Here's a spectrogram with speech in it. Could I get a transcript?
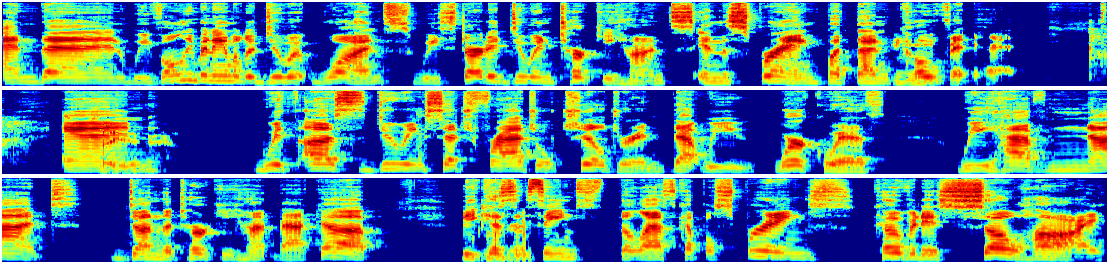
And then we've only been able to do it once. We started doing turkey hunts in the spring, but then Mhm. COVID hit. And with us doing such fragile children that we work with, we have not done the turkey hunt back up because Okay. it seems the last couple springs COVID is so high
